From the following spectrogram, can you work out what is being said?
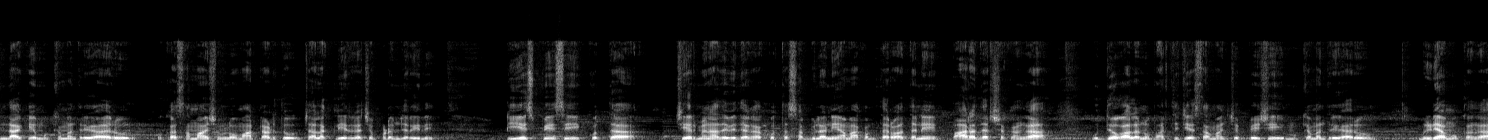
ఇందాకే ముఖ్యమంత్రి గారు ఒక సమావేశంలో మాట్లాడుతూ చాలా క్లియర్గా చెప్పడం జరిగింది. టీఎస్పీఎస్సీ కొత్త చైర్మన్ అదేవిధంగా కొత్త సభ్యుల నియామకం తర్వాతనే పారదర్శకంగా ఉద్యోగాలను భర్తీ చేస్తామని చెప్పేసి ముఖ్యమంత్రి గారు మీడియా ముఖంగా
